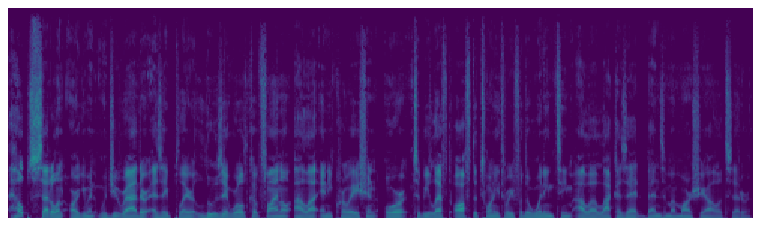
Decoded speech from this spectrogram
Help settle an argument. Would you rather, as a player, lose a World Cup final, a la any Croatian, or to be left off the 23 for the winning team, a la Lacazette, Benzema, Martial, etc.?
